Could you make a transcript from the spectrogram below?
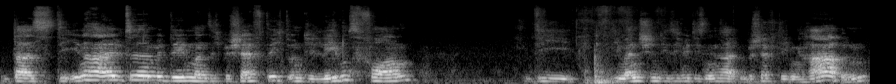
dass die Inhalte, mit denen man sich beschäftigt und die Lebensform, die die Menschen, die sich mit diesen Inhalten beschäftigen, haben,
